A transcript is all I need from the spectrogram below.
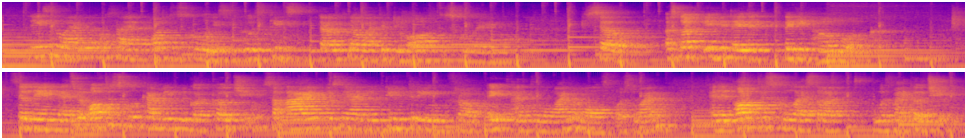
The reason why we also have after school is because kids don't know what to do after school anymore. So it's not every day that they get homework. So then that's where after school coming we got coaching. So I personally I do tutoring from 8 until 1 or half past 1. And then after school I start with my coaching.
